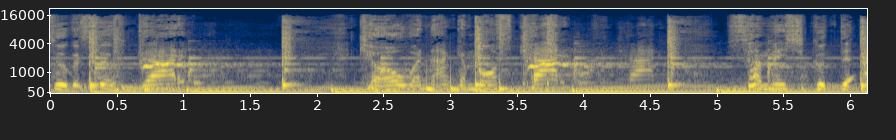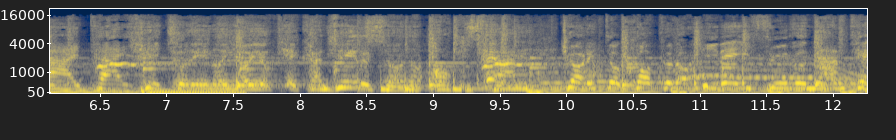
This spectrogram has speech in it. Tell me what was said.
すぐすぐ誰今日はなんかもうすっかり寂しくて会いたい一人の余裕気感じるその大きさに。距離と心比例するなんて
